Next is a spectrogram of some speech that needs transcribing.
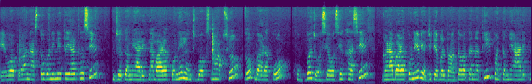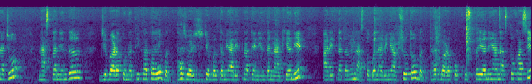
એવો આપણો આ નાસ્તો બનીને તૈયાર થશે? જો તમે આ રીતના બાળકોને લંચ બોક્સમાં આપશો, તો બાળકો ખૂબ જ હોશે હોશે ખાશે. ઘણા બાળકોને વેજીટેબલ ભાવતા હોતા નથી, પણ તમે આ રીતના જો નાસ્તાની અંદર જે બાળકો નથી ખાતા, એ બધા જ વેજીટેબલ તમે આ રીતના તેની અંદર નાખી અને આ રીતના તમે નાસ્તો બનાવીને આપશો, તો બધા જ બાળકો ખુશ થઈ અને આ નાસ્તો ખાશે.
